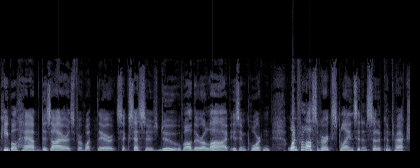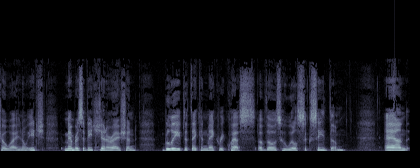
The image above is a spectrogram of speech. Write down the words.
people have desires for what their successors do while they're alive is important. One philosopher explains it in sort of contractual way. You know, each members of each generation believe that they can make requests of those who will succeed them. And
